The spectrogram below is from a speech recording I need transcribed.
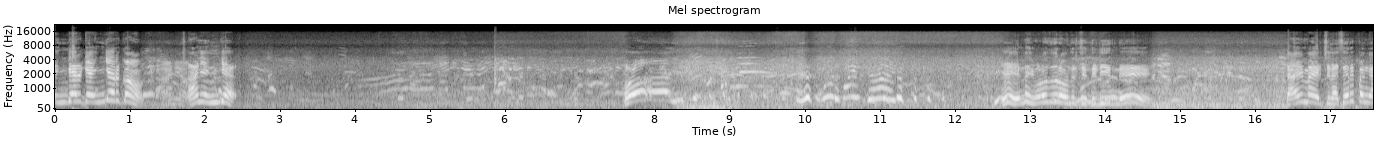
எங்க இருக்க எங்க இருக்கும். ஆனியா இங்க. ஏ என்ன இவ்வளவு தூரம் வந்துருச்சு திடீர்னு? டைம் ஆயிடுச்சுல செருப்பங்க.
